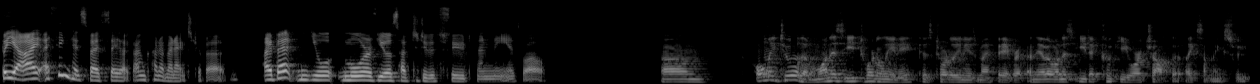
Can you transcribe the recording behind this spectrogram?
But yeah, I, I think it's fair to say like I'm kind of an extrovert. I bet your more of yours have to do with food than me as well. Um, only two of them. One is eat tortellini because tortellini is my favorite, and the other one is eat a cookie or chocolate, like something sweet.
